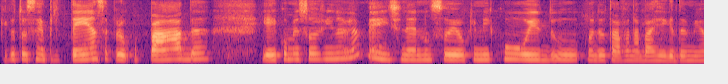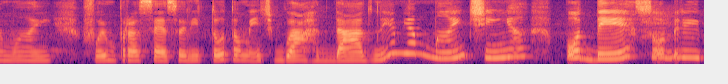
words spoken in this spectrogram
que eu estou sempre tensa, preocupada. E aí começou a vir na minha mente, né? Não sou eu que me cuido. Quando eu estava na barriga da minha mãe, foi um processo ali totalmente guardado. Nem a minha mãe tinha poder sobre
